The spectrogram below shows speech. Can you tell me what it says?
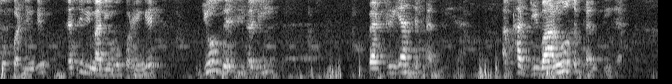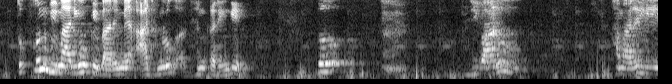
को पढ़ेंगे, ऐसी बीमारियों को पढ़ेंगे जो बेसिकली बैक्टीरिया से फैलती है, अर्थात जीवाणुओं से फैलती है। तो उन बीमारियों के बारे में आज हम लोग अध्ययन करेंगे। तो जीवाणु हमारे लिए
